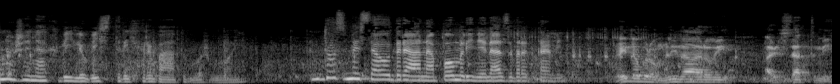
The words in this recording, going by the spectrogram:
Nože na chvíľu vystri chrbát, muž môj. To sme sa od rána po mline nazvrtali. Pri dobrom mlinárovi až za tmy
